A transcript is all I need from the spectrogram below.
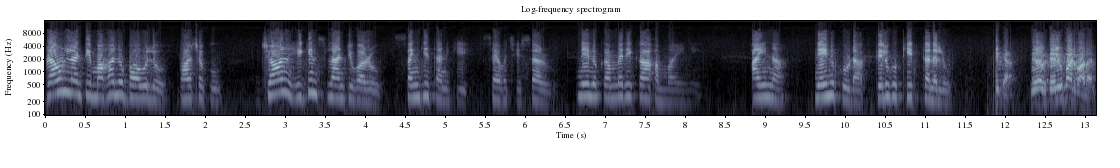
బ్రౌన్ లాంటి మహానుభావులు భాషకు జాన్ హిగిన్స్ లాంటి వారు సంగీతానికి సేవ చేశారు. నేను ఒక అమెరికా అమ్మాయిని. అయినా నేను కూడా తెలుగు కీర్తనలు. తెలుగు పాట పాడాలి.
